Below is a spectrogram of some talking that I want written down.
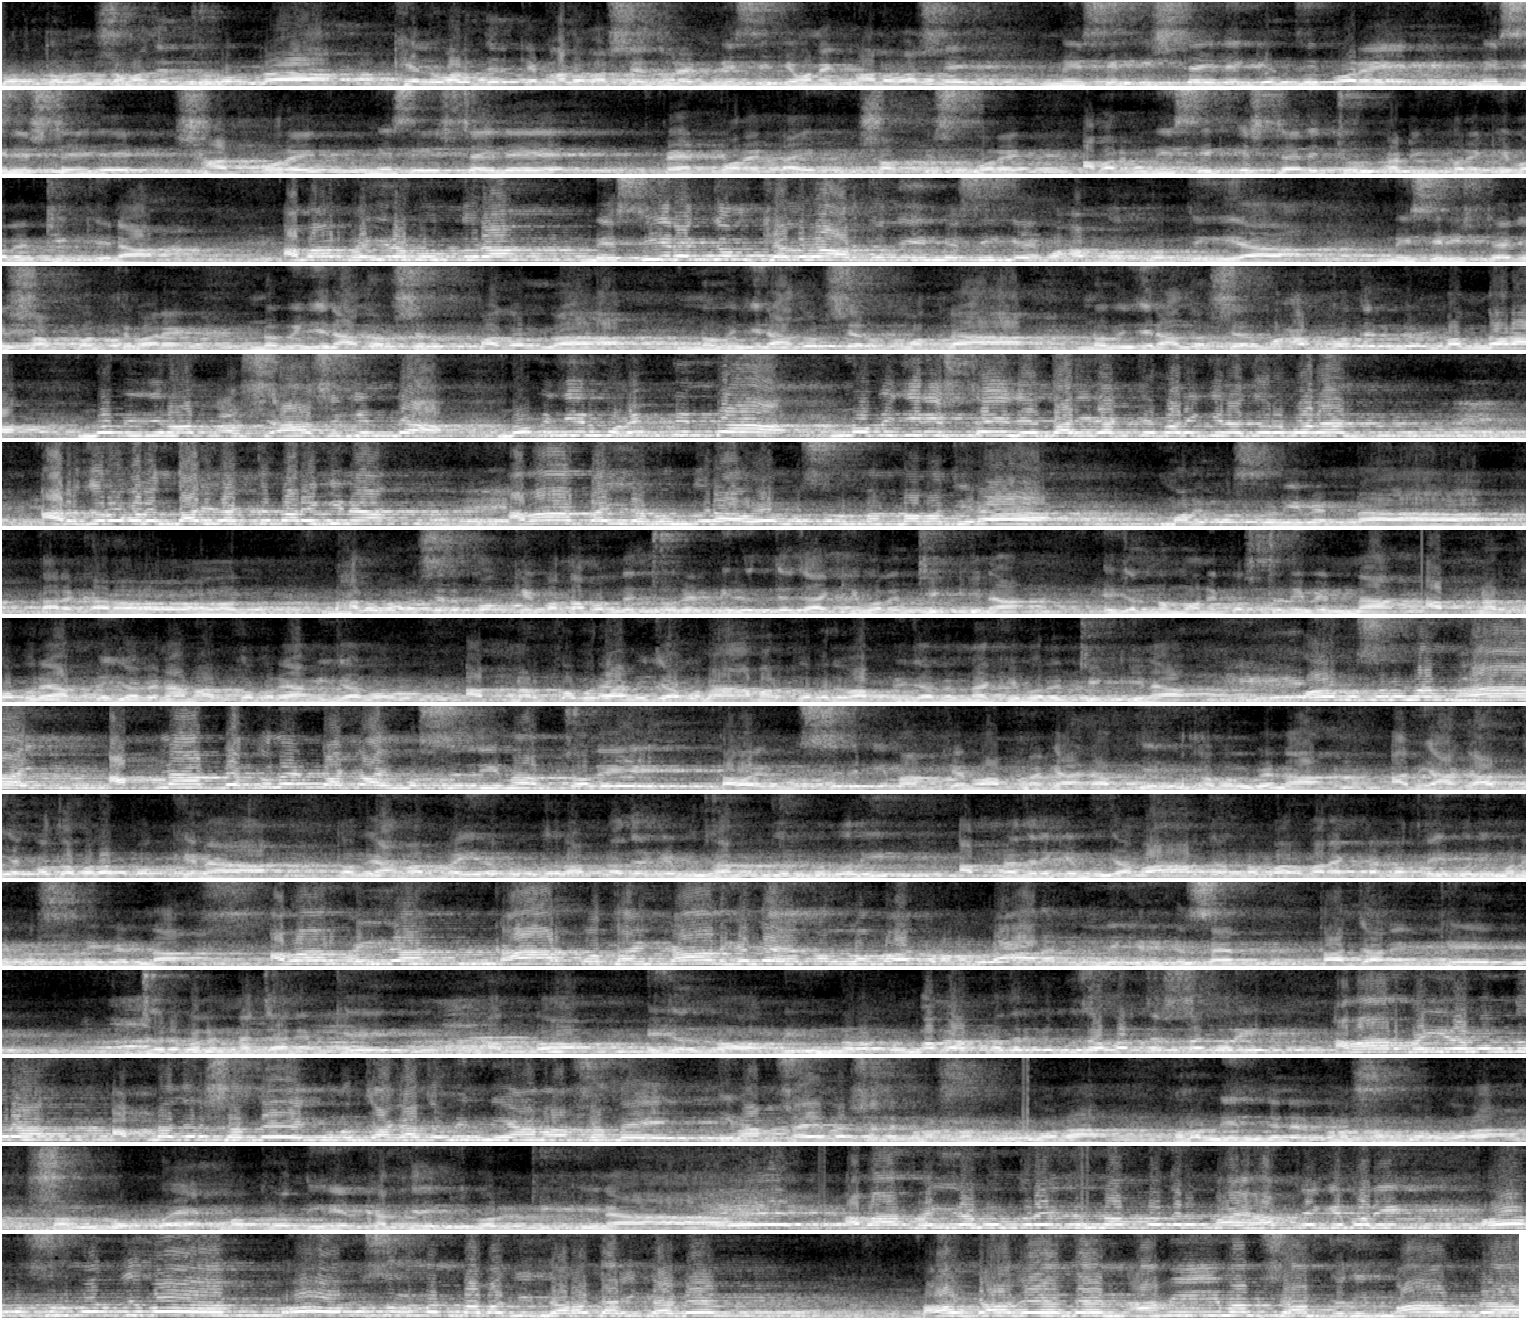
বর্তমান সমাজের যুবকরা খেলোয়াড়দেরকে ভালোবাসে। ধরেন মেসিকে অনেক ভালোবাসে। মেসির স্টাইলে গেঞ্জি পরে, মেসির স্টাইলে শার্ট পরে, মেসির স্টাইলে প্যান্ট পরে টাইপ সব কিছু পরে, আবার মেসির স্টাইলে চুল কাটিং করে, কি বলেন, ঠিক কিনা? আমার ভাইরা, বন্ধুরা, মেসির একজন খেলোয়াড় যদি মেসিকে মহাব্বত করতে গিয়া মেসির স্টাইলে সব করতে পারে, নবীজির আদর্শের পাগলরা, নবীজির আদর্শের উন্মতরা নবীজির আদর্শের মহাব্বতের বন্দারা, নবীজির আশিকিনরা, নবীজির মহিবিনরা নবীজির স্টাইলে দাঁড়িয়ে রাখতে পারে কিনা, জোর বলেন। আর জোরে বলেন দাঁড়িয়ে রাখতে পারে কিনা? আমার ভাইরা বন্ধুরা ও মুসলমান বাবাজিরা মনে কষ্ট নেবেন না। তার কারণ ভালো মানুষের পক্ষে কথা বললে চোরের বিরুদ্ধে যায়, কি বলেন ঠিক কিনা? এই জন্য মনে কষ্ট নেবেন না। আপনার কবরে আপনি যাবেন, আমার কবরে আমি যাব। আপনার কবরে আমি যাব না, আমার কবরেও আপনি যাবেন না, কি বলেন ঠিক কিনা? ও মুসলমান ভাই, আপনার বেতনের টাকায় মসজিদের ইমাম চলে। তাহলে মসজিদের ইমাম কেন আপনাকে আঘাত দিয়ে কথা বলবে না? আমি আঘাত দিয়ে কথা বলার পক্ষে না। তবে আমার ভাইরা বন্ধুরা, আপনাদেরকে বোঝানোর জন্য বলি আপনাদেরকে বুঝাবার জন্য বারবার একটা কথাই বলি, মনে নেবেন না। আমার ভাইরা, কার কথায় কার হেদায়ত আল্লাহ রব্বুল আলামিন লিখে রেখেছেন তা জানেন কে? জোরে বলেন না, জানেন কে? আল্লাহ। এই জন্য বিভিন্ন রকম ভাবে আপনাদেরকে বোঝাবার চেষ্টা করি। আমার ভাইরা, বন্ধুরা, আপনাদের সাথে কোনো জায়গা জমিন নিয়ে আমার সাথে ইমাম সাহেবের সাথে কোনো সম্পর্ক না, কোনো লেনদেনের কোনো সম্পর্ক না। সম্পর্ক একমাত্র দিনের খাতিরে, কি বলেন ঠিক কিনা? আমার ভাইরা, বন্ধুরা এই জন্য আপনাদের পায়ে হাত রেখে বলি, ও মুসলমান যুবক, ও মুসলমান বাবাজি, যারা দাড়ি কাটেন পাউটা আগে দেন। আমি ইমাম সাহেব যদি পাউটা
